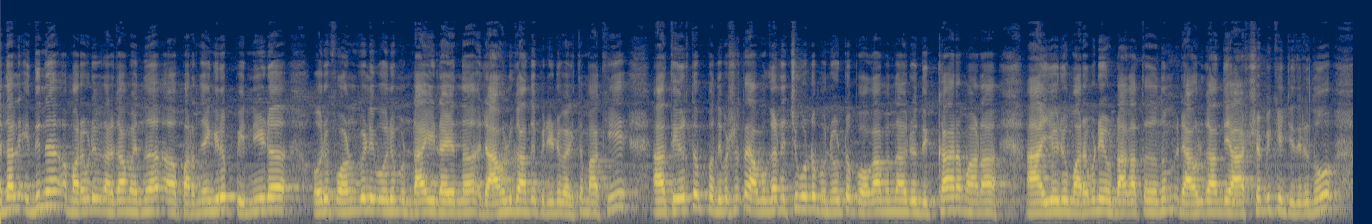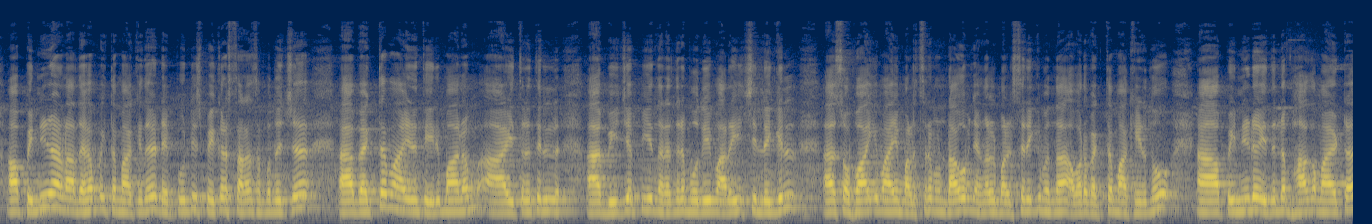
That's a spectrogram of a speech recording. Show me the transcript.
എന്നാൽ ഇതിന് മറുപടി നൽകാമെന്ന് പറഞ്ഞെങ്കിലും പിന്നീട് ഒരു ഫോൺ വിളി പോലും ഉണ്ടായില്ല എന്ന് രാഹുൽ ഗാന്ധി പിന്നീട് വ്യക്തമാക്കി. തീർത്തും പ്രതിപക്ഷത്തെ അവഗണിച്ചുകൊണ്ട് മുന്നോട്ട് പോകാമെന്ന ഒരു ധിക്കാരമാണ് ഈ ഒരു മറുപടി ഉണ്ടാകാത്തതെന്നും രാഹുൽ ഗാന്ധി ആക്ഷേപിക്കുകയും ചെയ്തിരുന്നു. പിന്നീടാണ് അദ്ദേഹം വ്യക്തമാക്കിയത്. ഡെപ്യൂട്ടി സ്പീക്കർ സ്ഥാനം സംബന്ധിച്ച് വ്യക്തമായൊരു തീരുമാനം ഇത്തരത്തിൽ ബി ജെ പി നരേന്ദ്രമോദിയും അറിയിച്ചില്ലെങ്കിൽ സ്വാഭാവികമായും മത്സരമുണ്ടാകും. ഞങ്ങൾ മത്സരിക്കുമെന്ന് അവർ വ്യക്തമാക്കിയിരുന്നു. പിന്നീട് ഇതിന്റെ ഭാഗമായിട്ട്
